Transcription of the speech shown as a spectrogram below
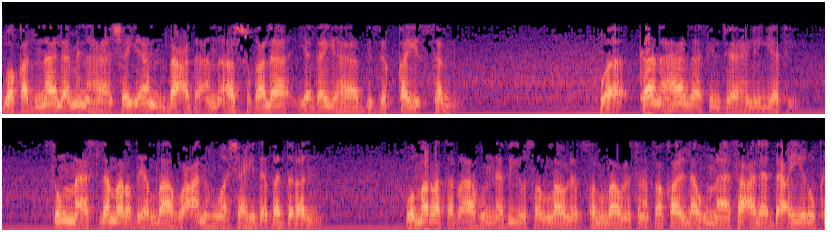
وقد نال منها شيئا بعد أن أشغل يديها بزقي السمن وكان هذا في الجاهلية. ثم أسلم رضي الله عنه وشهد بدرا. ومرة رآه النبي صلى الله عليه- صلى الله عليه وسلم فقال له ما فعل بعيرك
